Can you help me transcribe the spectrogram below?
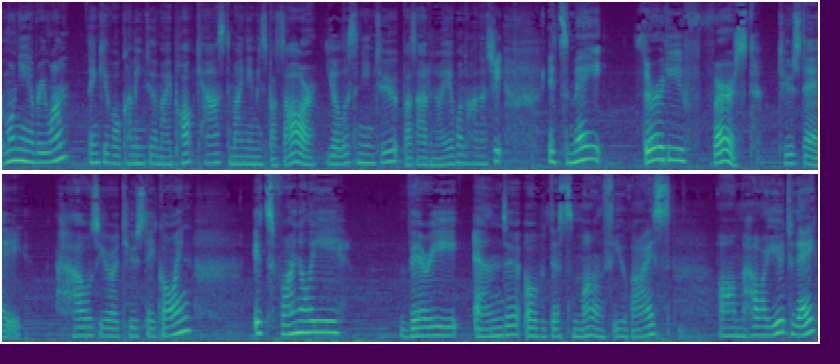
good morning, everyone. Thank you for coming to my podcast. My name is Bazaar. You're listening to Bazaar の英語の話。It's May 31st, Tuesday. How's your Tuesday going? It's finally very end of this month, you guys. Um, how are you today?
